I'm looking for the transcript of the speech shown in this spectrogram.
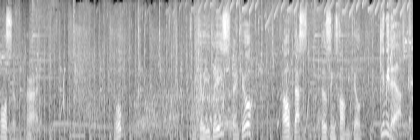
Awesome. Alright. Oh. Can we kill you, please? Thank you. Oh, that's... Those things can't be killed. Give me that!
